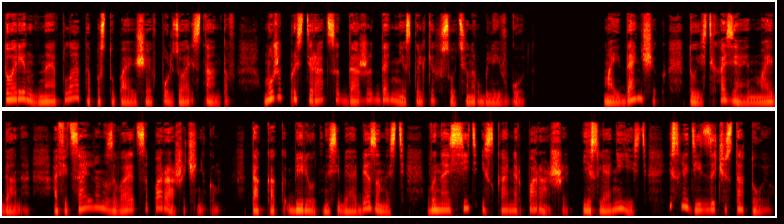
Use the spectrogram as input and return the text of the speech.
то арендная плата, поступающая в пользу арестантов, может простираться даже до нескольких сотен рублей в год. Майданщик, то есть хозяин Майдана, официально называется парашечником, так как берет на себя обязанность выносить из камер параши, если они есть, и следить за чистотою.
